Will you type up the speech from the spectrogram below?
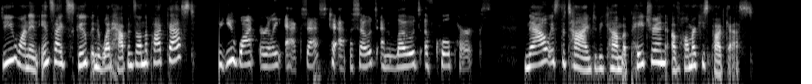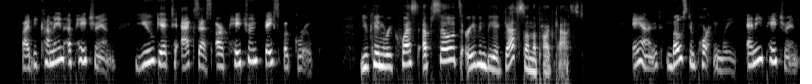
Do you want an inside scoop into what happens on the podcast? Do you want early access to episodes and loads of cool perks? Now is the time to become a patron of Hallmarkies podcast. By becoming a patron, you get to access our patron Facebook group you can request episodes or even be a guest on the podcast. And most importantly, any patron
